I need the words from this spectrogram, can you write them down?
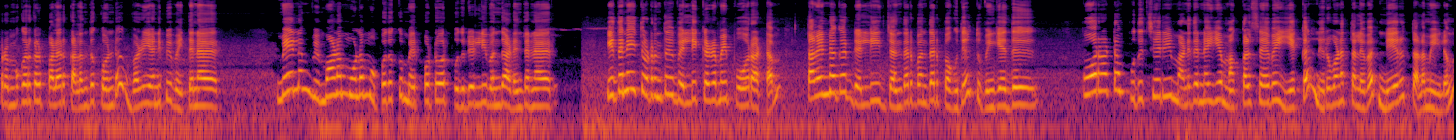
பிரமுகர்கள் பலர் கலந்து கொண்டு வழி அனுப்பி வைத்தனர். மேலும் விமானம் மூலம் முப்பதுக்கும் மேற்பட்டோர் புதுடெல்லி வந்து அடைந்தனர். இதனைத் தொடர்ந்து வெள்ளிக்கிழமை போராட்டம் தலைநகர் டெல்லி ஜந்தர்பந்தர் பகுதியில் துவங்கியது. போராட்டம் புதுச்சேரி மனிதநேய மக்கள் சேவை இயக்க நிறுவன தலைவர் நேரு தலைமையிலும்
